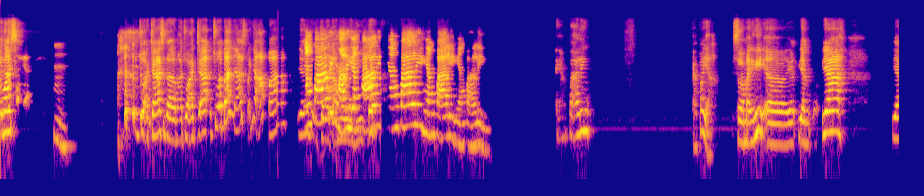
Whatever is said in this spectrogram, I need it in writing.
Puasa, ya? Hmm. cuaca segala macam. Cuaca cuaca banyak aspeknya apa? Yang, yang paling Mali yang paling yang paling yang paling yang paling. Yang paling apa ya? Selama ini uh, yang, yang ya ya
